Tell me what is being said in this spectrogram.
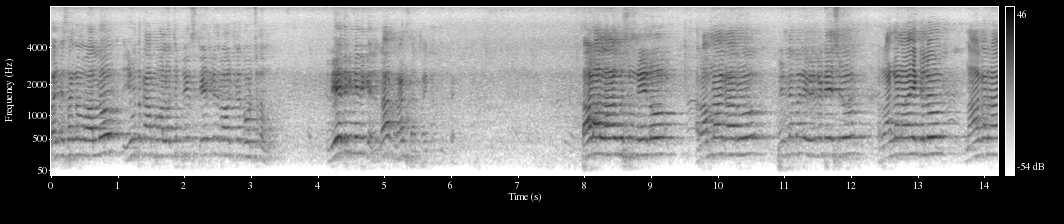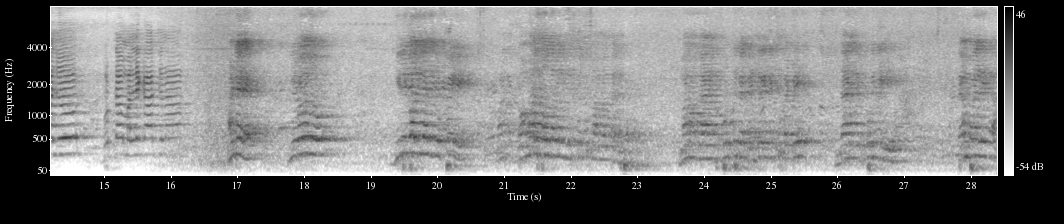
బంజ సంఘం వాళ్ళు యువత కాపు వాళ్ళు వచ్చి ప్లీజ్ స్టేజ్ మీద రావాల్సిన కోరుచున్నాం వేదిక మీదకి రా రండి సార్ పైకి తాడాల నాగకృష్ణ నేను రమణ గారు పెండ్లమరి వెంకటేష్ రంగనాయకులు నాగరాజు బుట్ట మల్లికార్జున. అంటే ఈరోజు గిరిబలి అని చెప్పి మన బొమ్మ సోదరులు తీసుకొచ్చి మనం దాన్ని పూర్తిగా వ్యతిరేకించబట్టి దాన్ని ఇప్పటికి టెంపరీగా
